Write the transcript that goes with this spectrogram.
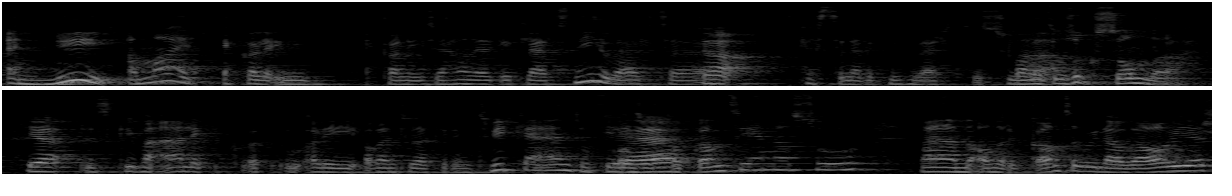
En nu, amai, ik kan, niet, ik kan niet zeggen dat ik laatst niet gewerkt heb. Ja. Gisteren heb ik niet gewerkt, dat is goed. Voilà. Maar het was ook zondag. Ja. Dus ik keek me ik- allee, af en toe lekker in het weekend of als ik op vakantie en of zo. Maar aan de andere kant heb ik dan wel weer,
